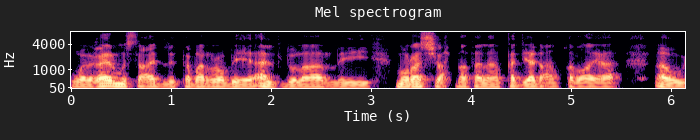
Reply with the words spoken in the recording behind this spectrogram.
والغير مستعد للتبرع ب 1000 دولار لمرشح مثلا قد يدعم قضاياه أو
